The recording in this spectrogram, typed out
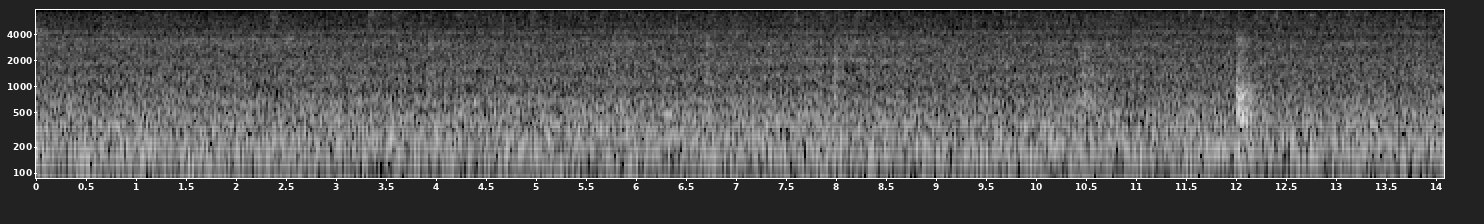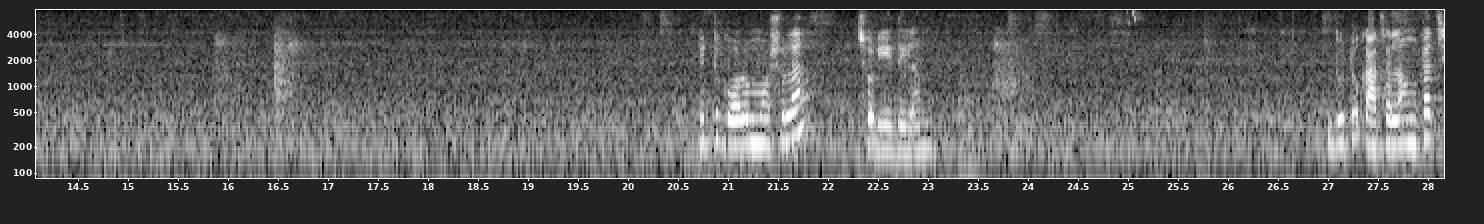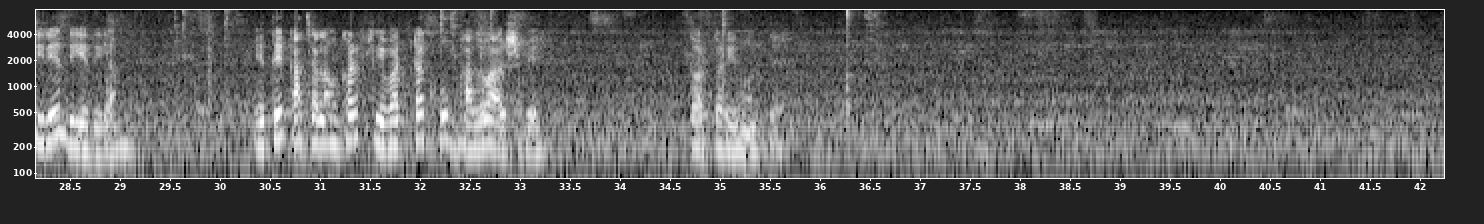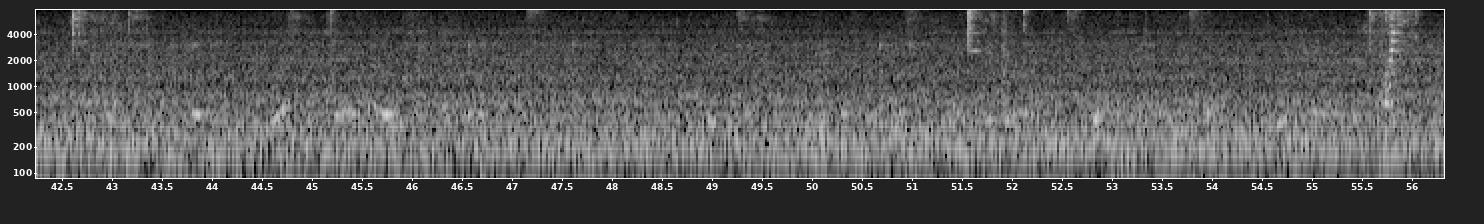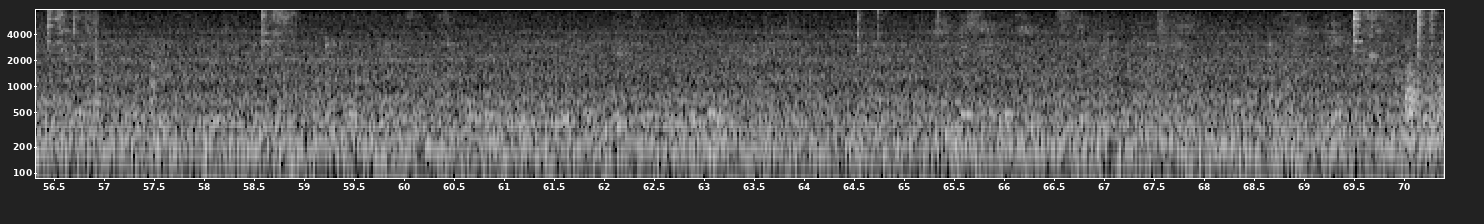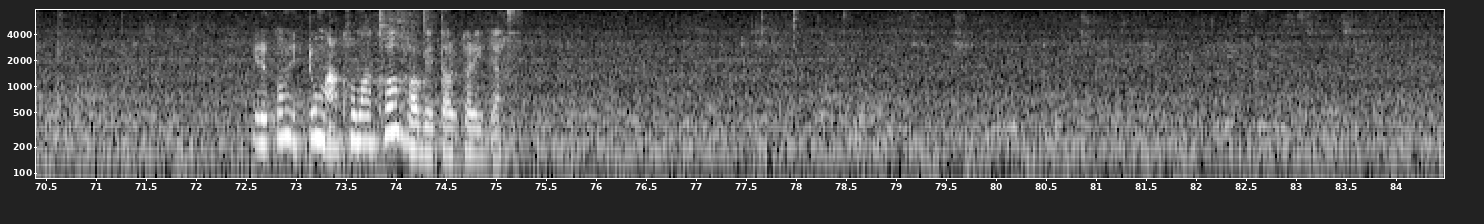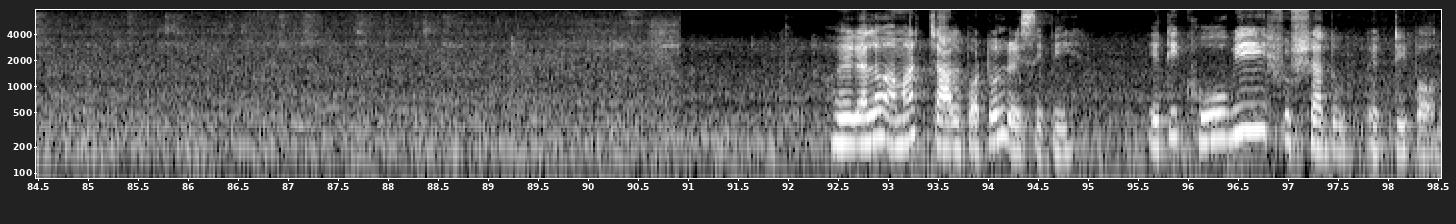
একটু গরম মশলা ছড়িয়ে দিলাম। দুটো কাঁচা লঙ্কা চিড়ে দিয়ে দিলাম। এতে কাঁচা লঙ্কার ফ্লেভারটা খুব ভালো আসবে তরকারির মধ্যে। এরকম একটু মাখো মাখো হবে তরকারিটা। হয়ে গেল আমার চাল পটল রেসিপি এটি খুবই সুস্বাদু একটি পদ।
